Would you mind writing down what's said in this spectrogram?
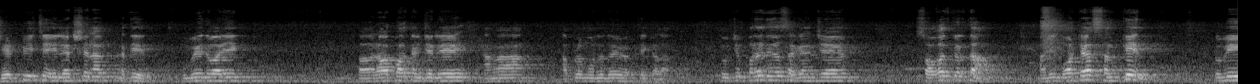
झेडपीचे इलेक्शना खातीर उमेदवारीक रावपाक तेंच्यांनी हांगा आपलो मनोदय व्यक्त केला. तुमचे परत एकदा सगळ्यांचें स्वागत करता. आनी मोठ्या संख्येन तुमी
